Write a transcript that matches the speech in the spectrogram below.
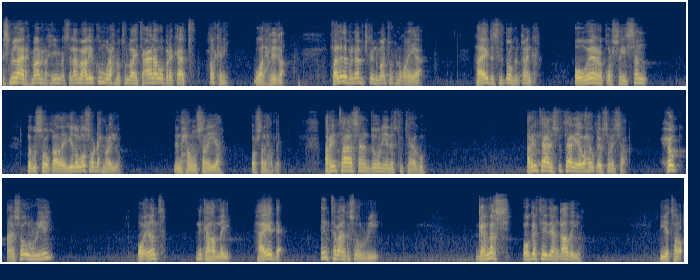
bismi illaahi raxmaan raxiim assalaamu calaykum waraxmat ullaahi tacaala wabarakaatu halkani waa alxaqiiqa faallada barnaamijkeennu maanta wuxuu noqonayaa hay'adda sirdoonka qaranka oo weerar qorshaysan lagu soo qaaday iyadoo loo soo dhex marayo nin xanuunsanaya oo shalay hadlay. Arrintaasaan doonaya in istu taago. Arrintaa aan istu taagaya waxay u qaybsamaysaa xog aan soo ururiyey oo inanta ninka hadlay hay'adda intaba aan ka soo ururiyey. Garnaqsi oo garteedii aan qaadayo iyo talo.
